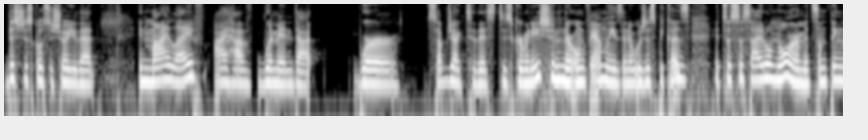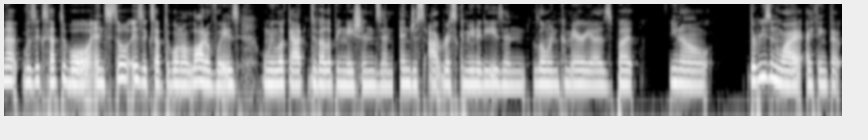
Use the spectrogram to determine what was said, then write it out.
this just goes to show you that in my life, I have women that were subject to this discrimination in their own families. And it was just because it's a societal norm. It's something that was acceptable and still is acceptable in a lot of ways when we look at developing nations and, and just at risk communities and low income areas. But, you know, the reason why I think that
